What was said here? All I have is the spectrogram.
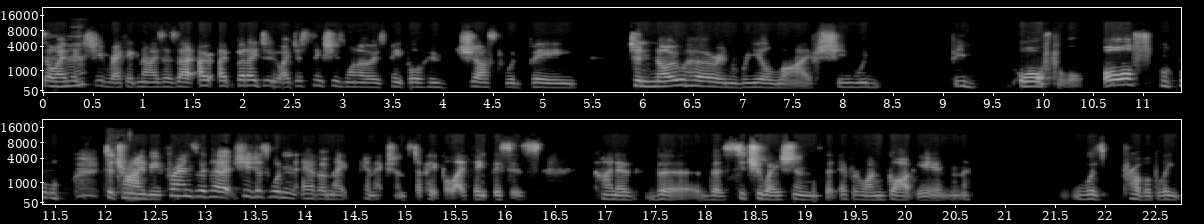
so I think mm-hmm. she recognizes that. I, I, but I do. I just think she's one of those people who just would be to know her in real life. She would be awful, awful to try and be friends with her. She just wouldn't ever make connections to people. I think this is kind of the the situations that everyone got in was probably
